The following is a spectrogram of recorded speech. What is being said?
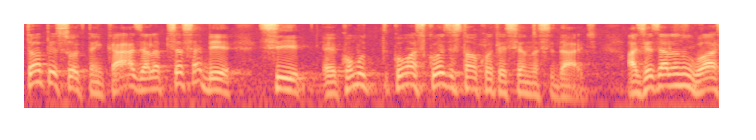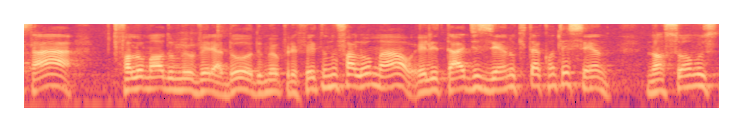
Então, a pessoa que está em casa, ela precisa saber se é, como, como as coisas estão acontecendo na cidade. Às vezes ela não gosta, ah, falou mal do meu vereador, do meu prefeito, não falou mal, ele está dizendo o que está acontecendo. Nós somos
